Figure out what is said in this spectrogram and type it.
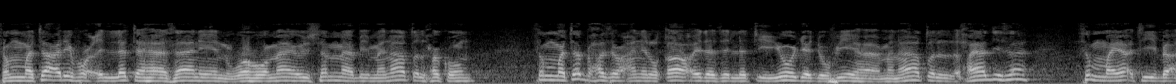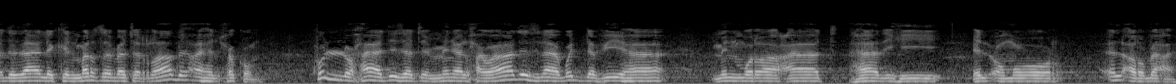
ثم تعرف علتها ثانيا وهو ما يسمى بمناط الحكم ثم تبحث عن القاعدة التي يوجد فيها مناط الحادثة ثم يأتي بعد ذلك المرتبة الرابعة الحكم. كل حادثة من الحوادث لا بد فيها من مراعاة هذه الأمور الأربعة.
